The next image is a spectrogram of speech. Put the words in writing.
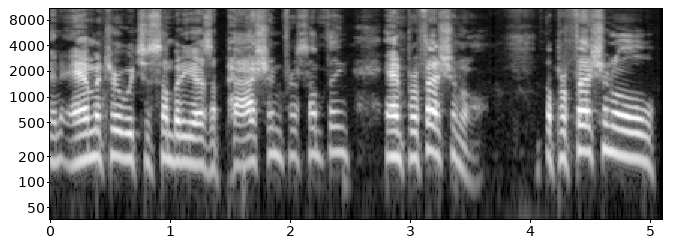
An amateur, which is somebody who has a passion for something, and professional. A professional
